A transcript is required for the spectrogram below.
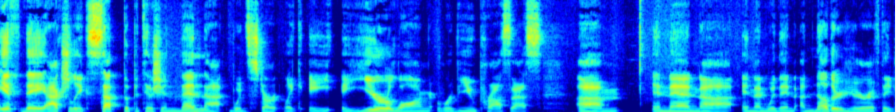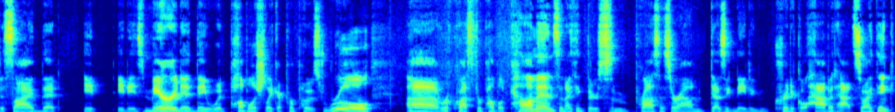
If they actually accept the petition, then that would start like a, a year long review process. Um, and then uh, and then within another year, if they decide that it it is merited, they would publish like a proposed rule uh, request for public comments, and I think there's some process around designating critical habitats. So I think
